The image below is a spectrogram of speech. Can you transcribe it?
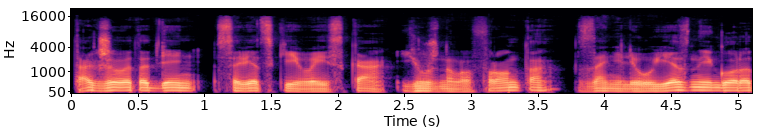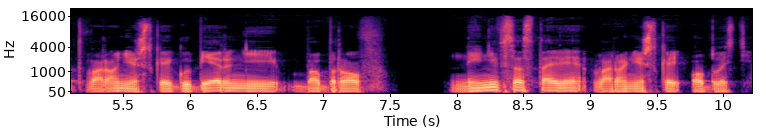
Также в этот день советские войска Южного фронта заняли уездный город Воронежской губернии Бобров. ныне в составе Воронежской области.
